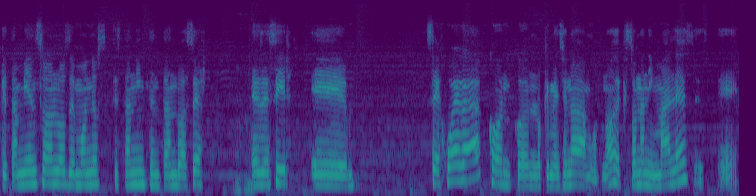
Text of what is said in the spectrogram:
que también son los demonios que están intentando hacer. Es decir, eh, se juega con, lo que mencionábamos, ¿no? De que son animales este,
